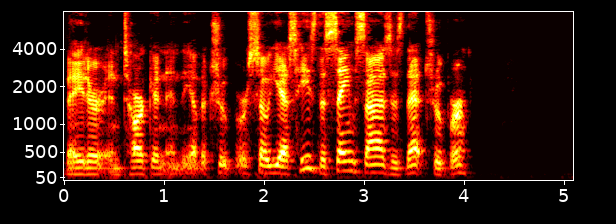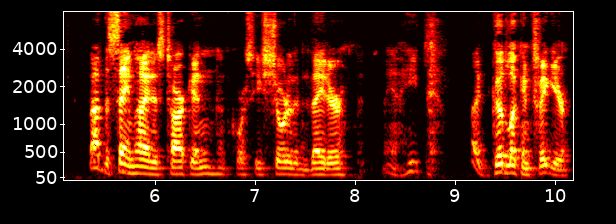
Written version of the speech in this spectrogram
Vader and Tarkin and the other trooper. So yes, he's the same size as that trooper about the same height as Tarkin. Of course, he's shorter than Vader. But man, he a good looking figure.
